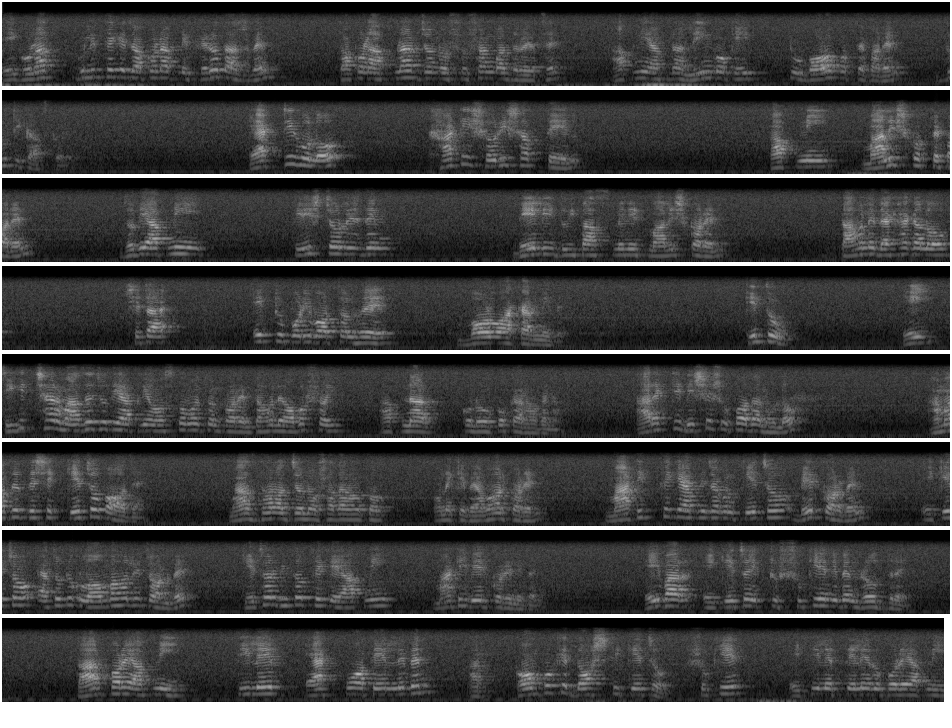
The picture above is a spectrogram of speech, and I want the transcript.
এই গুণাগুলির থেকে যখন আপনি ফেরত আসবেন, তখন আপনার জন্য সুসংবাদ রয়েছে আপনি আপনার লিঙ্গকে একটু বড় করতে পারেন, দুটি কাজ করে। একটি হলো, খাঁটি সরিষার তেল আপনি মালিশ করতে পারেন। যদি আপনি তিরিশ চল্লিশ দিন ডেইলি দুই পাঁচ মিনিট মালিশ করেন, তাহলে দেখা গেল সেটা একটু পরিবর্তন হয়ে বড় আকার নেবে। কিন্তু এই চিকিৎসার মাঝে যদি আপনি হস্তমৈথন করেন, তাহলে অবশ্যই আপনার কোনো উপকার হবে না। আরেকটি বিশেষ উপাদান হলো, আমাদের দেশে কেঁচো পাওয়া যায়। মাছ ধরার জন্য সাধারণত অনেকে ব্যবহার করেন। মাটির থেকে আপনি যখন কেঁচো বের করবেন, এই কেঁচো এতটুকু লম্বা হলে চলবে, কেঁচোর ভিতর থেকে আপনি মাটি বের করে নেবেন। এইবার এই কেঁচো একটু শুকিয়ে নেবেন রৌদ্রে। তারপরে আপনি তিলের এক পোয়া তেল নেবেন আর কমপক্ষে দশটি কেঁচো শুকিয়ে এই তিলের তেলের উপরে আপনি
